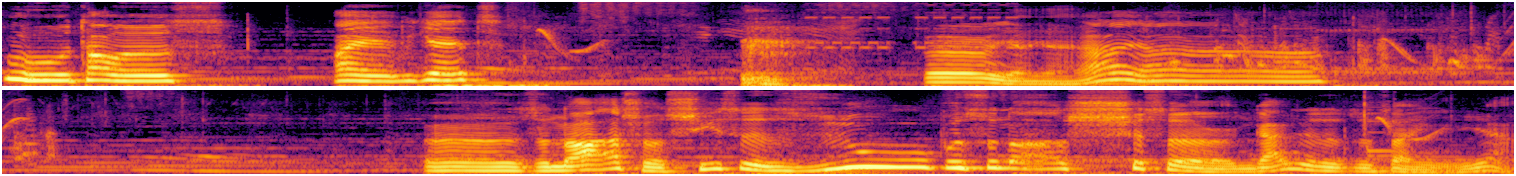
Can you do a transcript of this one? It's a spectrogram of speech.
Uh, Taurus. Hi, wie geht's? äh, ja, ja, ja, ja. Äh, Sonarschuss. Schieße super Sonarschüsse. Geheimnisse zu zeigen. Ja.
